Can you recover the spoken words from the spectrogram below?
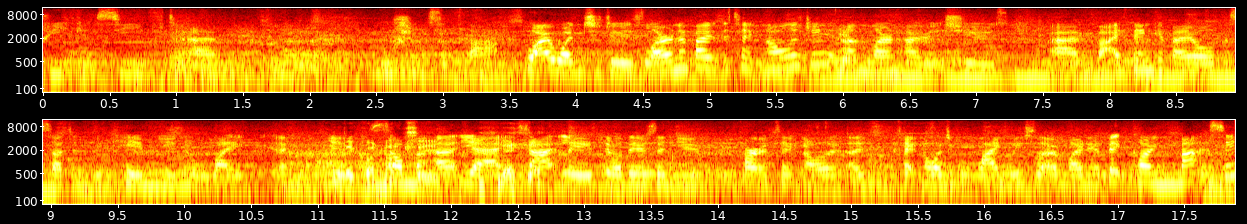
preconceived um, you know notions of that. What I want to do is learn about the technology Yeah. and learn how it's used. Um, but I think if I all of a sudden became, you know, like uh, you know, Bitcoin some- maxi. uh, yeah, exactly. well, there's a new part of technology, uh, technological language that I'm learning. A Bitcoin maxi.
